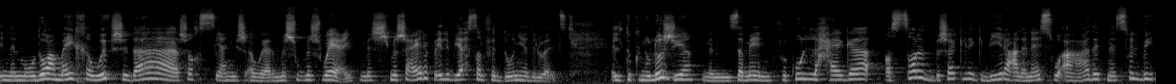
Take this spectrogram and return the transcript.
إن الموضوع ما يخوفش ده شخص يعني مش aware مش مش واعي مش مش عارف إيه اللي بيحصل في الدنيا دلوقتي. التكنولوجيا من زمان في كل حاجة أثرت بشكل كبير على ناس وقعدت ناس في البيت.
